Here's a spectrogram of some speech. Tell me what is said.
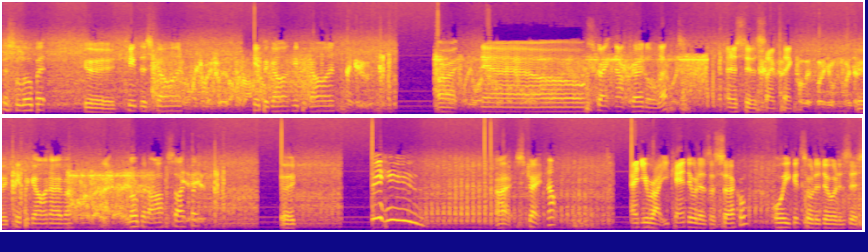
Just a little bit. Good, keep this going. Keep it going, keep it going. Thank you. Alright, now straighten up, go to the left. And just do the same thing. Good, keep it going over. Alright, a little bit off cyclic. Good. Woohoo! Alright, straighten up. And you're right, you can do it as a circle, or you can sort of do it as this.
